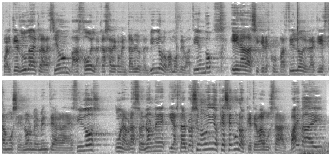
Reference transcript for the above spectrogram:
Cualquier duda, aclaración, bajo en la caja de comentarios del vídeo, lo vamos debatiendo. Y nada, si quieres compartirlo, desde aquí estamos enormemente agradecidos un abrazo enorme y hasta el próximo vídeo que seguro que te va a gustar. Bye bye.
